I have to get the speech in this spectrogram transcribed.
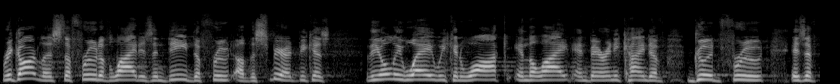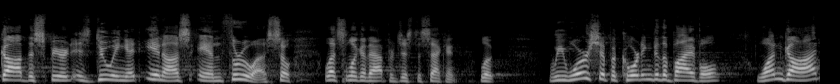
Regardless, the fruit of light is indeed the fruit of the Spirit because the only way we can walk in the light and bear any kind of good fruit is if God the Spirit is doing it in us and through us. So let's look at that for just a second. Look, we worship according to the Bible one God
